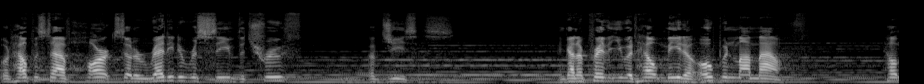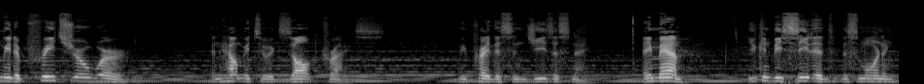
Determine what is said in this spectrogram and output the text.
Lord, help us to have hearts that are ready to receive the truth of Jesus. And God, I pray that you would help me to open my mouth, help me to preach your word, and help me to exalt Christ. We pray this in Jesus' name. Amen. You can be seated this morning.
